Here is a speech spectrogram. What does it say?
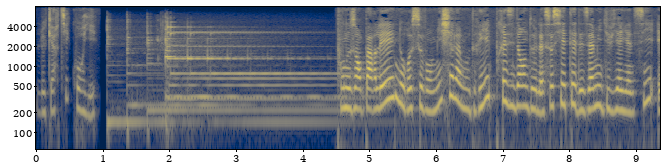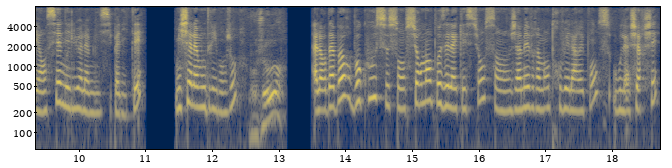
le quartier Courrier. Pour nous en parler, nous recevons Michel Amoudry, président de la Société des Amis du Vieil Annecy et ancien élu à la municipalité. Michel Amoudry, bonjour. Bonjour. Alors d'abord, beaucoup se sont sûrement posé la question sans jamais vraiment trouver la réponse ou la chercher.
